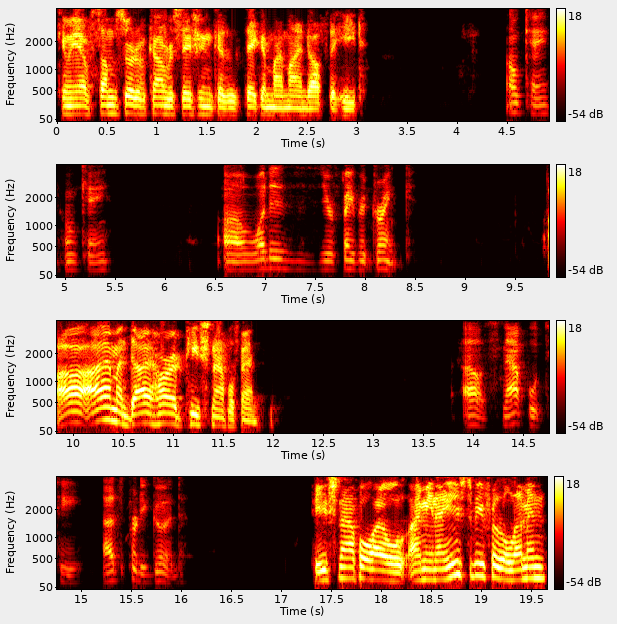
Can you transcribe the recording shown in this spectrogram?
can we have some sort of conversation because it's taken my mind off the heat? Okay, okay. Uh, what is your favorite drink? Uh, I am a die-hard peach Snapple fan. Oh, Snapple tea. That's pretty good. Peach Snapple, I will. I mean, I used to be for the lemon,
